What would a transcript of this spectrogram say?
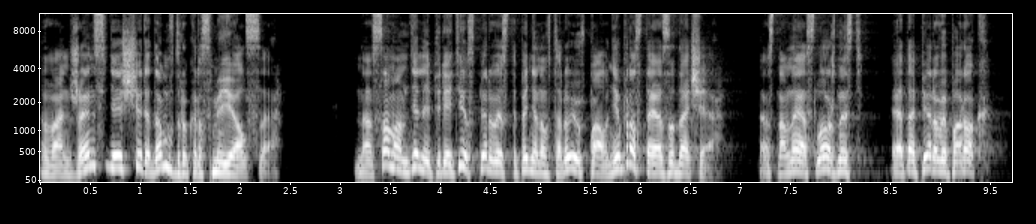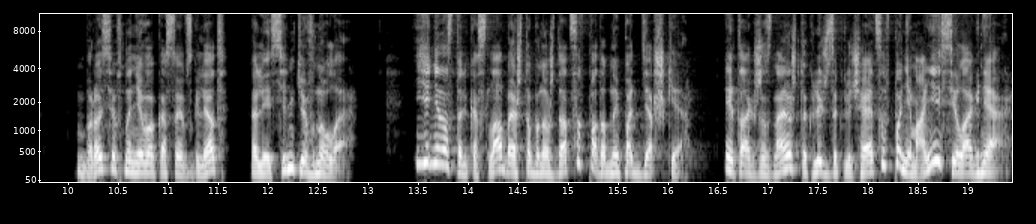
Ван Джен, сидящий рядом, вдруг рассмеялся. На самом деле перейти с первой ступени на вторую вполне простая задача. Основная сложность — это первый порог. Бросив на него косой взгляд, Лисинь кивнула. «Я не настолько слабая, чтобы нуждаться в подобной поддержке. И также знаю, что ключ заключается в понимании силы огня».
